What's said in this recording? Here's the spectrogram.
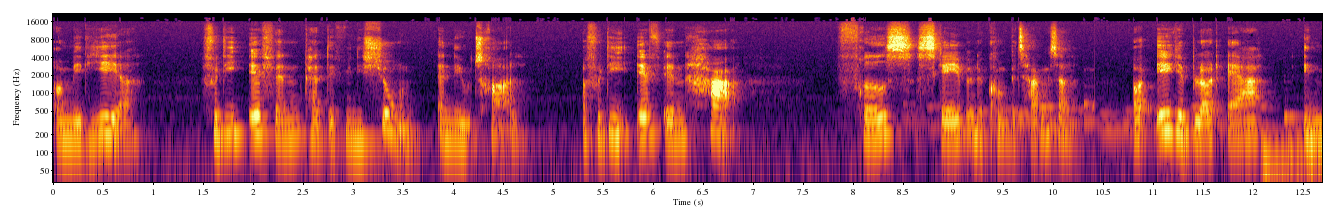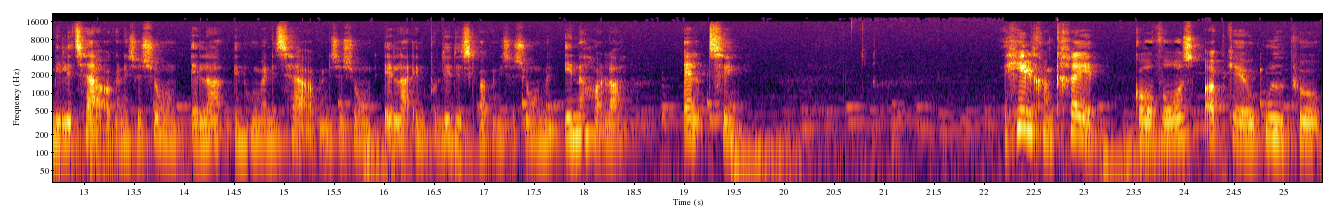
og mediere, fordi FN per definition er neutral, og fordi FN har fredsskabende kompetencer, og ikke blot er en militær organisation, eller en humanitær organisation, eller en politisk organisation, men indeholder alting. Helt konkret går vores opgave ud på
